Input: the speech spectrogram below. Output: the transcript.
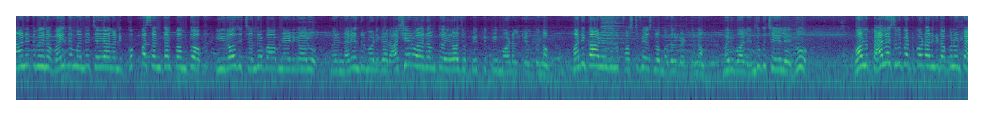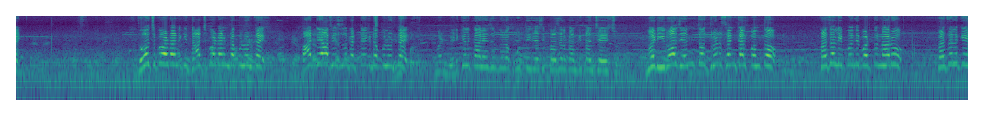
నాణ్యతమైన వైద్యం అందచేయాలని గొప్ప సంకల్పంతో ఈ రోజు చంద్రబాబు నాయుడు గారు మరి నరేంద్ర మోడీ గారు ఆశీర్వాదంతో ఈరోజు రోజు పీపీపీ మోడల్కి వెళ్తున్నాం. పది కాలేజీలు ఫస్ట్ ఫేజ్లో మొదలు పెడుతున్నాం. మరి వాళ్ళు ఎందుకు చేయలేదు? వాళ్ళు ప్యాలెస్లు కట్టుకోవడానికి డబ్బులు ఉంటాయి. దోచుకోవడానికి దాచుకోవడానికి డబ్బులు ఉంటాయి. పార్టీ ఆఫీసులు కట్టేకి డబ్బులు ఉంటాయి. మరి మెడికల్ కాలేజీలు కూడా పూర్తి చేసి ప్రజలకు అంకితం చేయొచ్చు. మరి ఈరోజు ఎంతో దృఢ సంకల్పంతో ప్రజలు ఇబ్బంది పడుతున్నారు. ప్రజలకి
